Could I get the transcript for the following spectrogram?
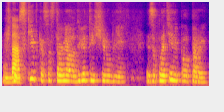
Да. Чтоб скидка составляла 2000 рублей. И заплатили полторы.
